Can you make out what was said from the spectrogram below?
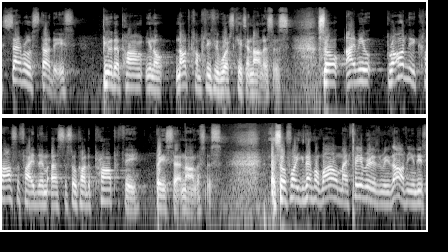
several studies built upon, you know, not completely worst case analysis. So I will broadly classify them as the so-called property-based analysis. So for example, one of my favorite results in this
